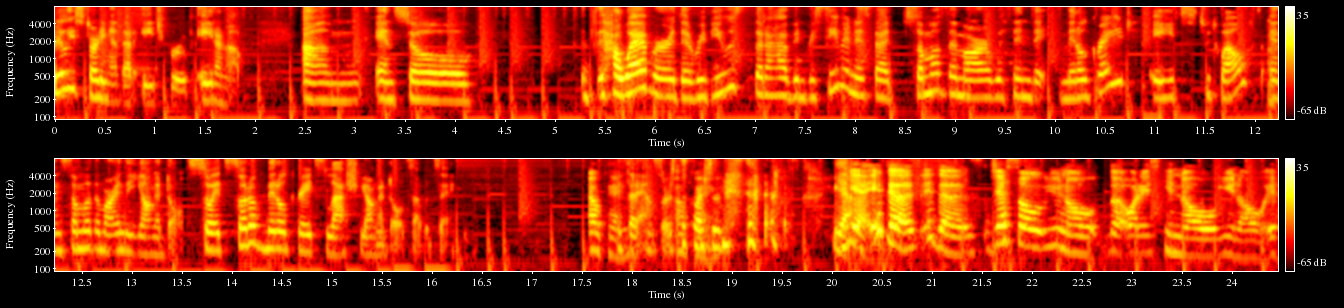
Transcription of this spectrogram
really starting at that age group eight and up. Um, and so however the reviews that i have been receiving is that some of them are within the middle grade 8 to 12 and some of them are in the young adults. So it's sort of middle grade slash young adults i would say. Okay. If that answers okay. the question yeah. Yeah it does it does. Just so you know the audience can know you know if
